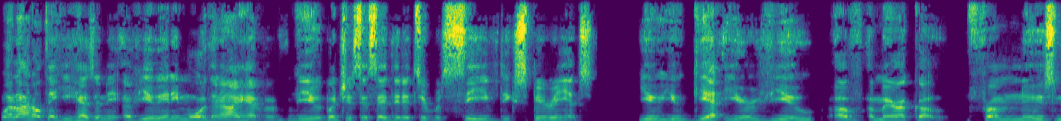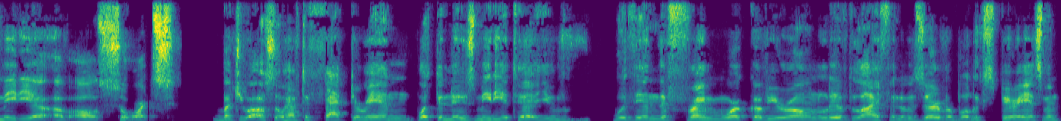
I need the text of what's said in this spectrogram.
Well, I don't think he has a view any more than I have a view, which is to say that it's a received experience. You you get your view of America from news media of all sorts, but you also have to factor in what the news media tell you within the framework of your own lived life and observable experience. I mean,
